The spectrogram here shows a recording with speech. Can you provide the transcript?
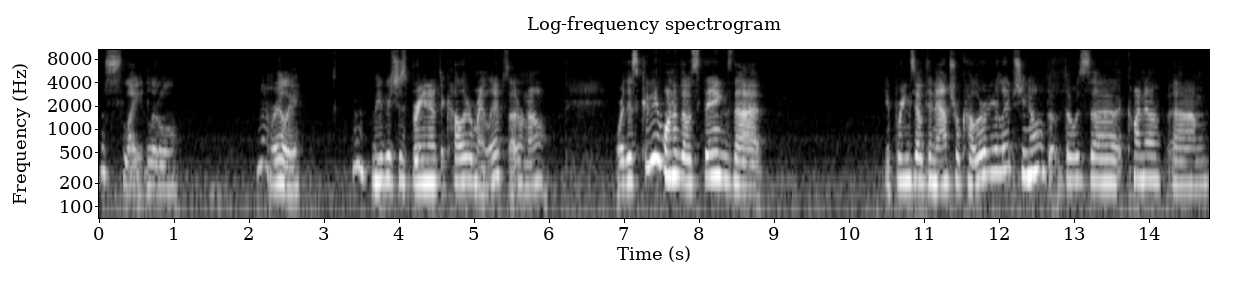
a slight little, not really. Hmm, maybe it's just bringing out the color of my lips, I don't know. Or this could be one of those things that it brings out the natural color of your lips, you know, th those uh, kind of um,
